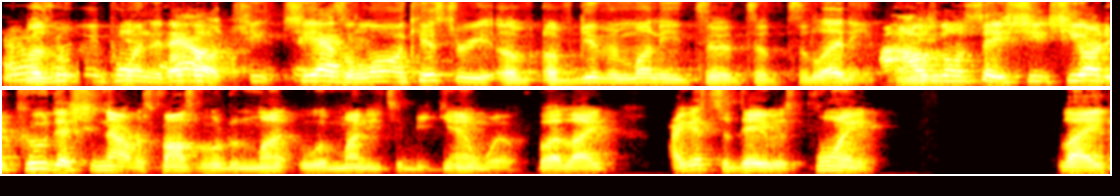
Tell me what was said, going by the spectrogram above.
as we pointed out, she she has a long history of, of giving money to to, to Letty. I, I was gonna say she she already proved that she's not responsible with money, with money to begin with. But like, I guess to David's point, like,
